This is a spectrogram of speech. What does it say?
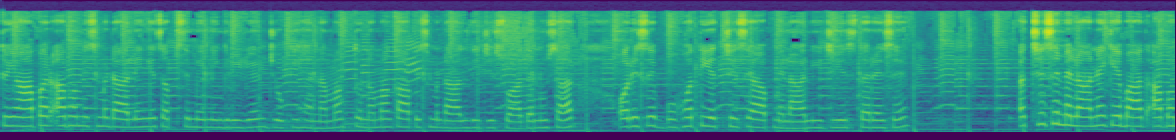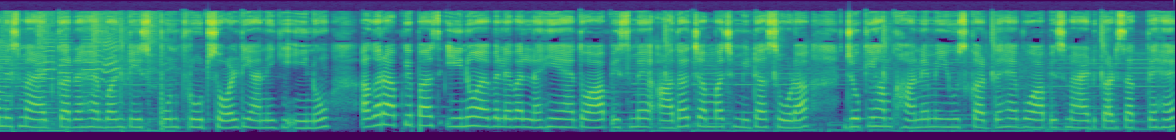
तो यहाँ पर अब हम इसमें डालेंगे सबसे मेन इंग्रेडिएंट जो कि है नमक। तो नमक आप इसमें डाल दीजिए स्वाद अनुसार, और इसे बहुत ही अच्छे से आप मिला लीजिए इस तरह से। अच्छे से मिलाने के बाद अब हम इसमें ऐड कर रहे हैं वन टीस्पून फ्रूट सॉल्ट, यानी कि इनो। अगर आपके पास इनो अवेलेबल नहीं है तो आप इसमें आधा चम्मच मीठा सोडा, जो कि हम खाने में यूज़ करते हैं, वो आप इसमें ऐड कर सकते हैं।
